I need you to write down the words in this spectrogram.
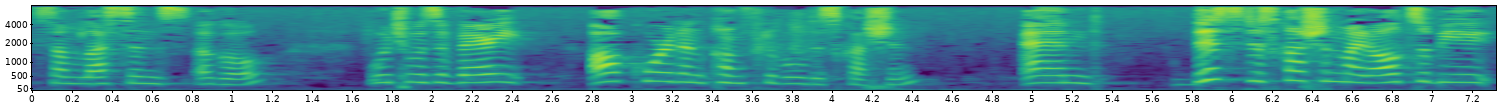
some lessons ago, which was a very awkward and comfortable discussion. And this discussion might also be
